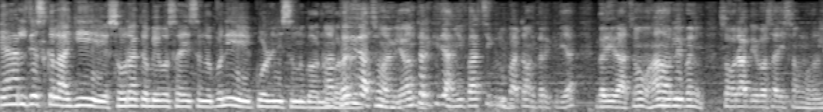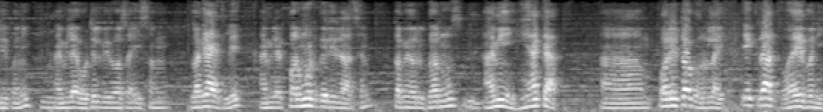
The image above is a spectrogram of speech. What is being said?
यहाँले त्यसका लागि सौराका व्यवसायीसँग पनि कोर्डिनेसन गर्नु गरिरहेछौँ हामीले अन्तर्क्रिया हामी वार्षिक रूपबाट अन्तर्क्रिया गरिरहेछौँ। उहाँहरूले पनि सौरा व्यवसायी सङ्घहरूले पनि हामीलाई होटल व्यवसायी सङ्घ लगायतले हामीलाई प्रमोट गरिरहेछन्। तपाईँहरू गर्नुहोस्। हामी यहाँका पर्यटकहरूलाई एक रात भए पनि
